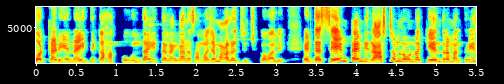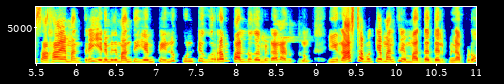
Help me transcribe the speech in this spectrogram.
ఓట్లు అడిగే నైతిక హక్కు ఉందా? ఈ తెలంగాణ సమాజం ఆలోచించుకోవాలి. ఎట్ ద సేమ్ టైం ఈ రాష్ట్రంలో ఉన్న కేంద్ర మంత్రి సహాయ మంత్రి ఎనిమిది మంది ఎంపీలు కుంటి గుర్రం పళ్ళు దొమ్మిడని అడుగుతున్నాం. ఈ రాష్ట్ర ముఖ్యమంత్రి మద్దతు తెలిపినప్పుడు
